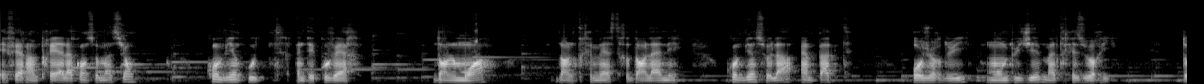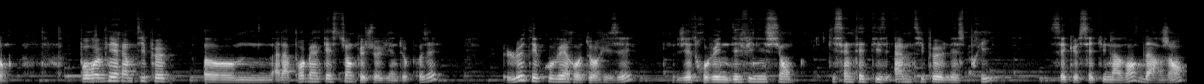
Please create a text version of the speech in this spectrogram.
et faire un prêt à la consommation? Combien coûte un découvert dans le mois, dans le trimestre, dans l'année? Combien cela impacte aujourd'hui mon budget, ma trésorerie? Donc, pour revenir un petit peu euh, à la première question que je viens de poser, le découvert autorisé, j'ai trouvé une définition qui synthétise un petit peu l'esprit, c'est que c'est une avance d'argent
